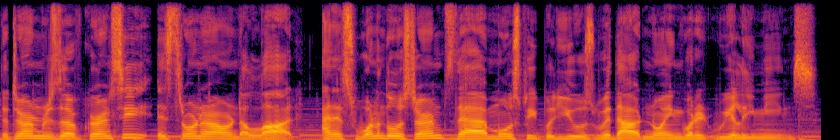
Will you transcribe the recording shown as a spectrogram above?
The term reserve currency is thrown around a lot, and it's one of those terms that most people use without knowing what it really means.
